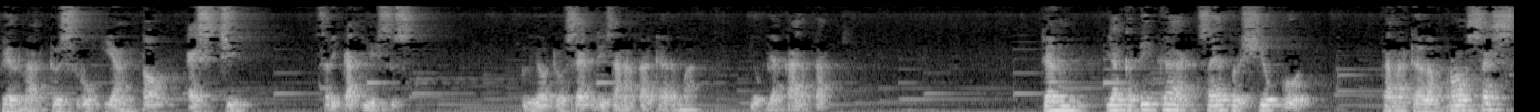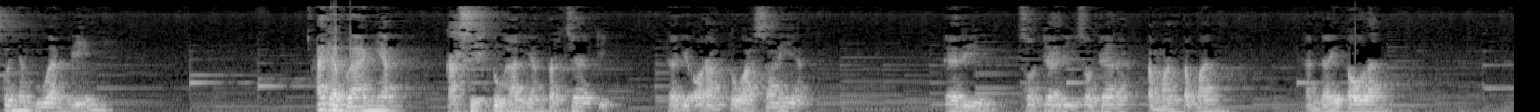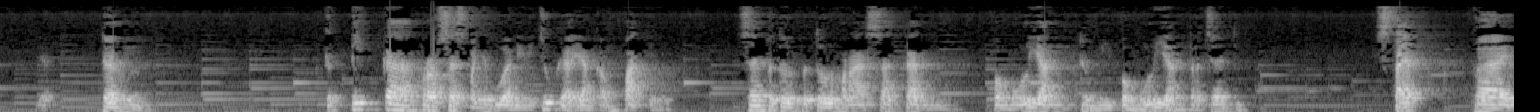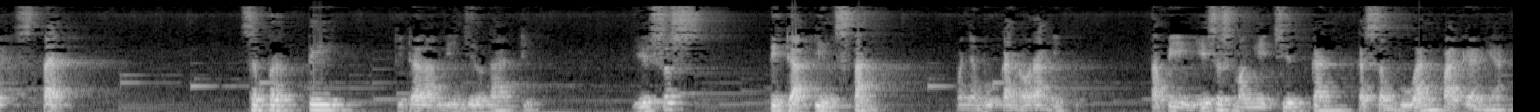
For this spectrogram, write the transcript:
Bernardus Rukianto SJ Serikat Yesus. Beliau dosen di Sanata Dharma, Yogyakarta. Dan yang ketiga, saya bersyukur karena dalam proses penyembuhan ini ada banyak kasih Tuhan yang terjadi dari orang tua saya, dari saudari-saudara, teman-teman, handai tolan, ya. dan ketika proses penyembuhan ini juga yang keempat ini, saya betul-betul merasakan pemulihan demi pemulihan terjadi. Step by step. Seperti di dalam Injil tadi, Yesus tidak instan menyembuhkan orang itu. Tapi Yesus mengizinkan kesembuhan padanya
